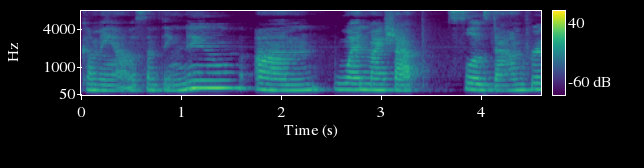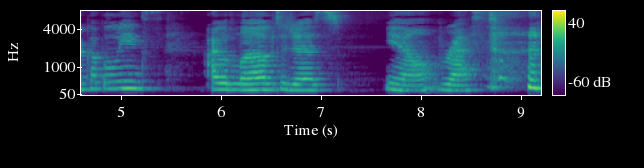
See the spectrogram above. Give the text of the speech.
coming out with something new. Um, when my shop slows down for a couple weeks, I would love to just, you know, rest. but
